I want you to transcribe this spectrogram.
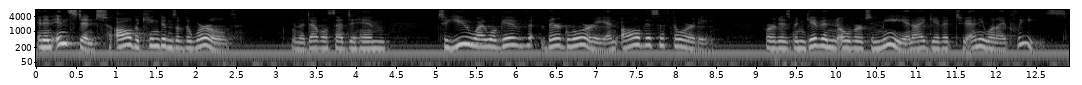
in an instant all the kingdoms of the world. And the devil said to him, To you I will give their glory and all this authority, for it has been given over to me, and I give it to anyone I please.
